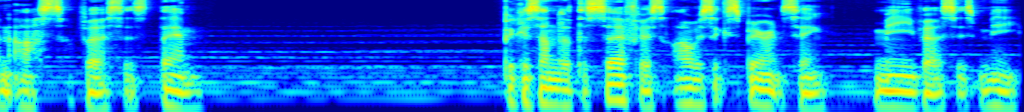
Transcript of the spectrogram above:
an us versus them. Because under the surface, I was experiencing me versus me.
